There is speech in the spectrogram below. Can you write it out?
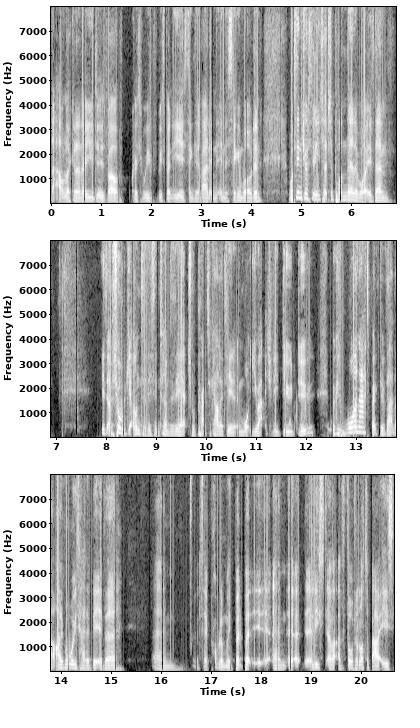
that outlook, and I know you do as well, Chris. We've we spent years thinking about it in, in the singing world, and what's interesting you touched upon there, what is um, I'm sure we'll get onto this in terms of the actual practicality and, what you actually do do, because one aspect of that that I've always had a bit of a um, I'd say a problem with, but but um, at least I've thought a lot about is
